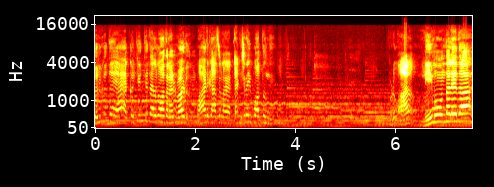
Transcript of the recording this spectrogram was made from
దొరుకుతాయా? కొంచెం ఎత్తి తలకపోతాడు వాడు. వాడికి అసలు టెన్షన్ అయిపోతుంది. ఇప్పుడు నియమం ఉందా లేదా?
